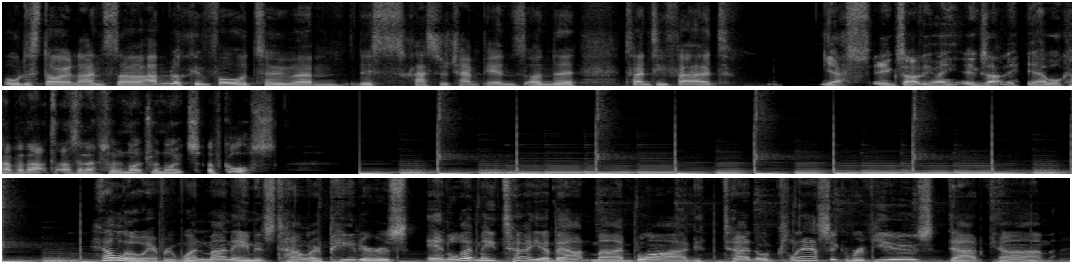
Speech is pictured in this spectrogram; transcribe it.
all the storylines, so I'm looking forward to um, this Clash of Champions on the 23rd. Yes, exactly, mate. Exactly. Yeah, we'll cover that as an episode of Nitro Nights, of course. Hello, everyone. My name is Tyler Peters, and let me tell you about my blog titled ClassicReviews.com.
